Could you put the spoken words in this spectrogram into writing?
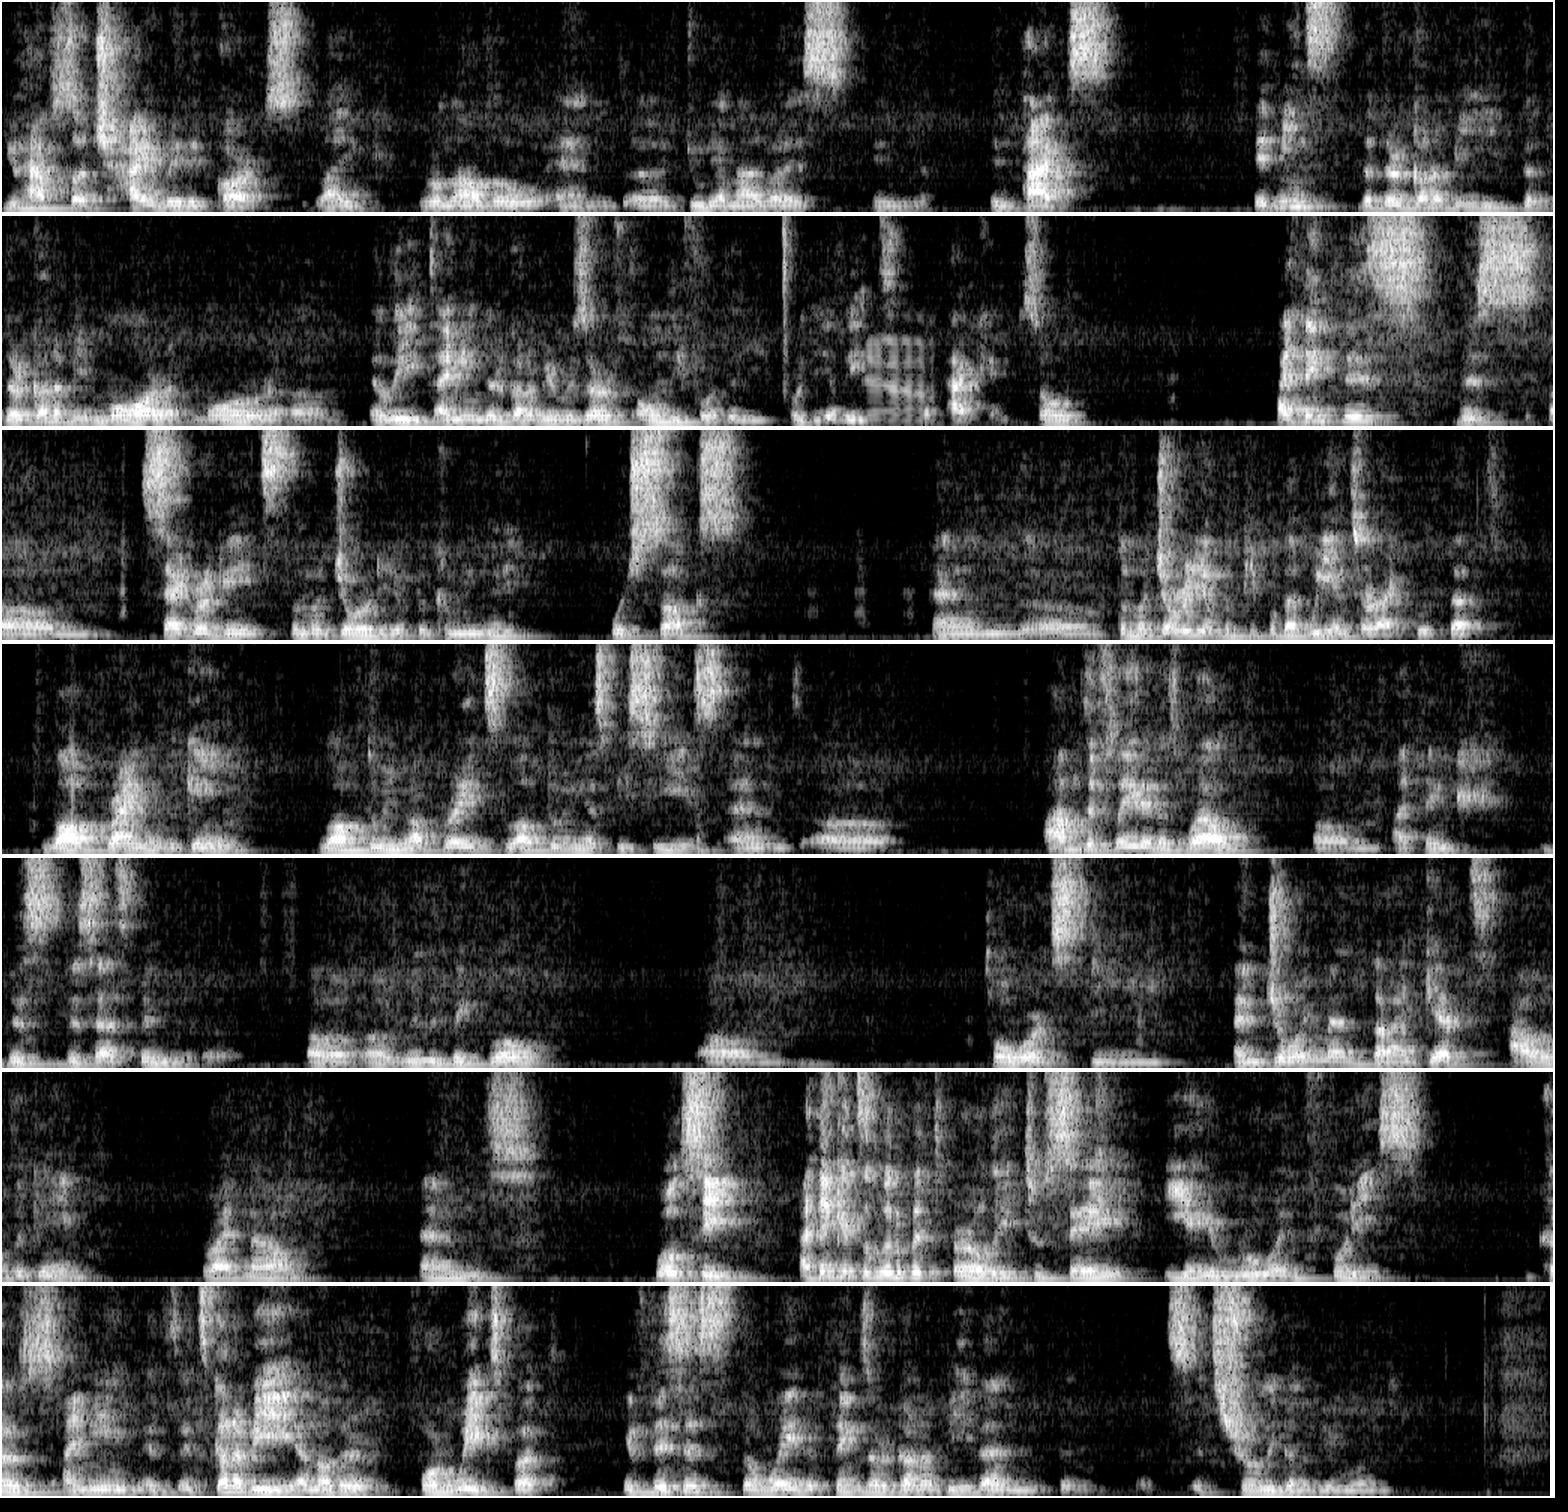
you have such high rated cards like Ronaldo and uh, Julian Alvarez in in packs, it means that they're gonna be they're gonna be more more um, elite. I mean, they're gonna be reserved only for the for the elite Yeah. the packing. So I think this this um, segregates the majority of the community, which sucks. And uh, the majority of the people that we interact with that love grinding the game, love doing upgrades, love doing SBCs, and uh, I'm deflated as well. Um, I think this this has been a, a really big blow um, towards the enjoyment that I get out of the game right now, and we'll see. I think it's a little bit early to say EA ruined Futties because I mean it's it's gonna be another four weeks, but if this is the way that things are gonna be, then then it's it's surely gonna be a ruined.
